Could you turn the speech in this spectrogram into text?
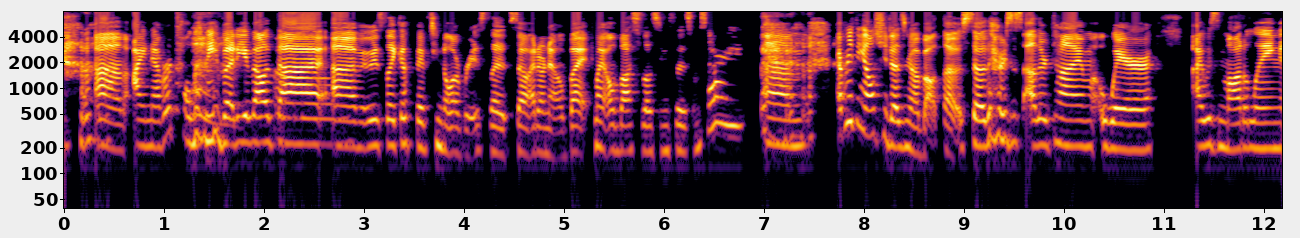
um, I never told anybody about that. Oh. Um, it was like a $15 bracelet, so I don't know. But my old boss is listening to this. I'm sorry. Um, everything else she does know about though. So there was this other time where I was modeling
